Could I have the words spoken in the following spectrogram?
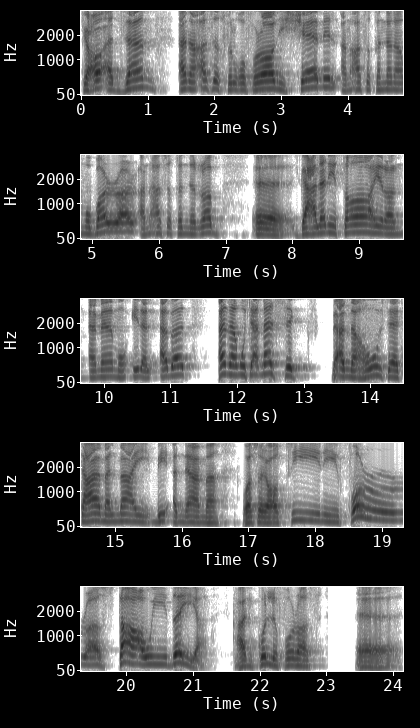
في عقد ذنب أنا أثق في الغفران الشامل أنا أثق إن أنا مبرر أنا أثق إن الرب آه، جعلني طاهرا أمامه إلى الأبد. أنا متمسك بأنه سيتعامل معي بالنعمة وسيعطيني فرص تعويضية عن كل فرص آه،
